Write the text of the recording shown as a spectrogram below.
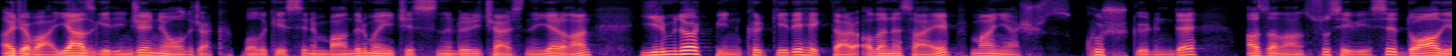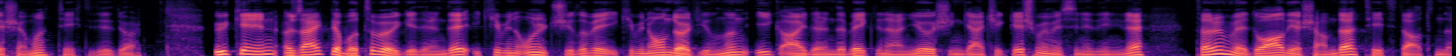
Acaba yaz gelince ne olacak? Balıkesir'in Bandırma ilçesi sınırları içerisinde yer alan 24.047 hektar alana sahip Manyaş Kuş Gölü'nde azalan su seviyesi doğal yaşamı tehdit ediyor. Ülkenin özellikle batı bölgelerinde 2013 yılı ve 2014 yılının ilk aylarında beklenen yağışın gerçekleşmemesi nedeniyle tarım ve doğal yaşamda tehdit altında.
